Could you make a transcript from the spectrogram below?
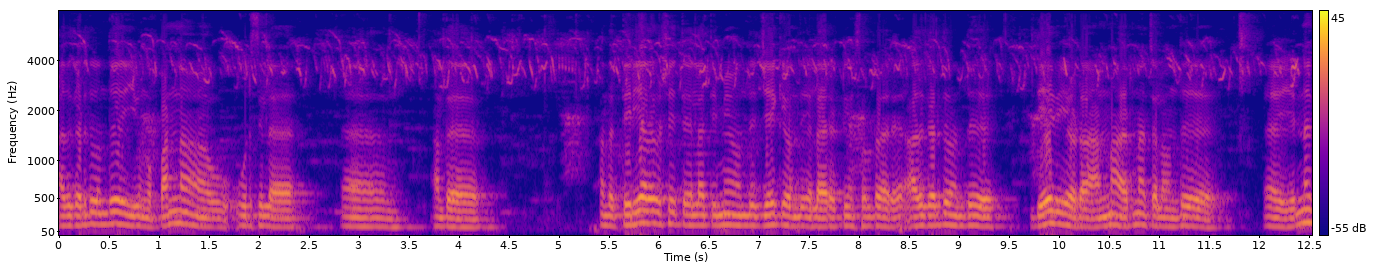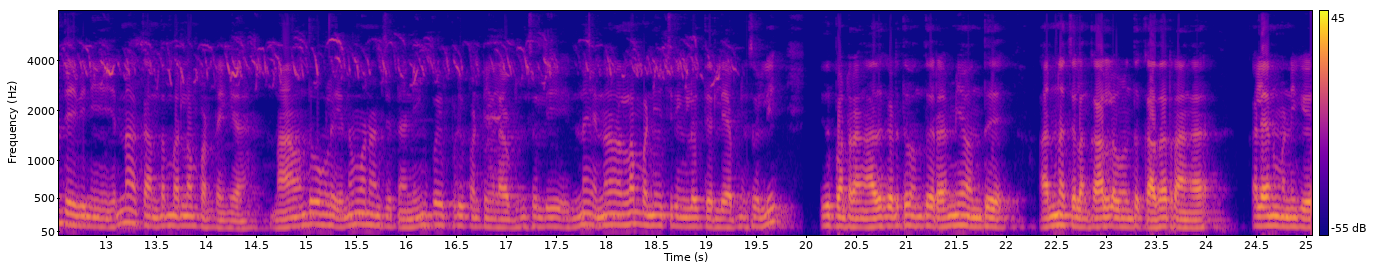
அதுக்கடுத்து வந்து இவங்க பண்ண ஒரு சில அந்த அந்த தெரியாத விஷயத்தை எல்லாத்தையுமே வந்து ஜேகே வந்து எல்லார்கிட்டையும் சொல்கிறாரு அதுக்கடுத்து வந்து தேவியோட அண்ணா அருணாச்சலம் வந்து என்ன தேவி நீ? என்ன அக்கா அந்த மாதிரிலாம் பண்ணுறீங்க நான் வந்து உங்களை என்னமோ நினச்சிட்டேன். நீங்கள் போய் இப்படி பண்ணுறீங்களா அப்படின்னு சொல்லி இன்னும் என்னென்னலாம் பண்ணி வச்சிருக்கீங்களோ தெரியல அப்படின்னு சொல்லி இது பண்ணுறாங்க அதுக்கடுத்து வந்து ரம்யா வந்து அருணாச்சலம் காலில் வந்து கதறாங்க. கல்யாணம் பண்ணிக்கு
